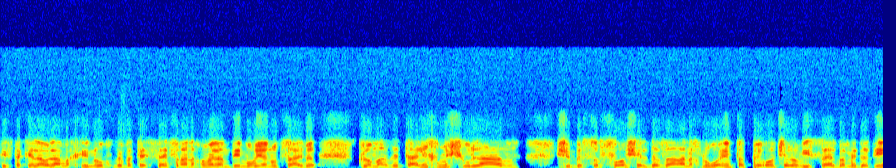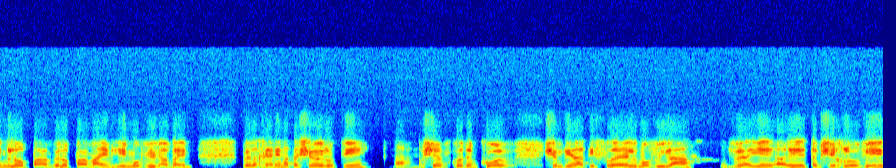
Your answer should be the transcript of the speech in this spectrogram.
תסתכל על עולם החינוך, בבתי ספר אנחנו מלמדים אוריינות סייבר. כלומר, זה תהליך משולב שבסופו של דבר אנחנו רואים את הפירות שלו, וישראל במדדים לא פעם ולא פעמיים היא מובילה בהם. ולכן אם אתה שואל אותי, אני חושב קודם כל שמדינת ישראל מובילה ותמשיך להוביל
